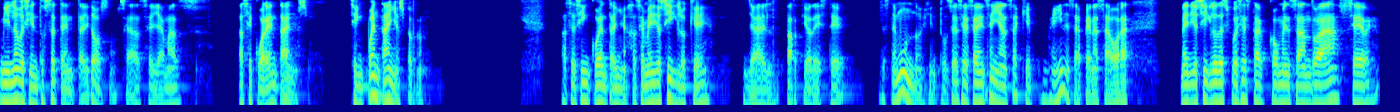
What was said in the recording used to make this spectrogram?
1972, o sea, hace ya más, hace 40 años, 50 años, perdón. Hace 50 años, hace medio siglo que ya él partió de este, este mundo. Y entonces esa enseñanza que, imagínense, apenas ahora, medio siglo después, está comenzando a ser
